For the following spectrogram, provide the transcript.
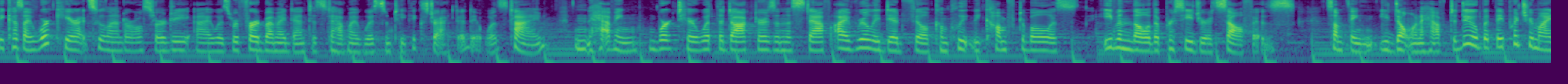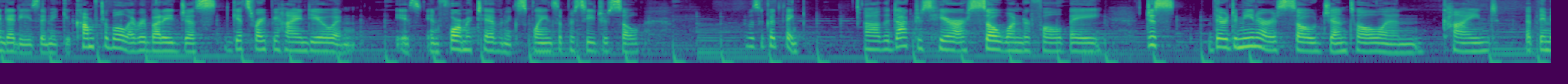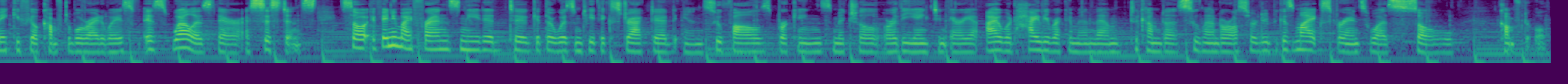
Because I work here at Siouxland Oral Surgery, I was referred by my dentist to have my wisdom teeth extracted. It was time. And having worked here with the doctors and the staff, I really did feel completely comfortable, even though the procedure itself is something you don't want to have to do, but they put your mind at ease. They make you comfortable. Everybody just gets right behind you and is informative and explains the procedure, so it was a good thing. Uh, the doctors here are so wonderful. They just, their demeanor is so gentle and kind that they make you feel comfortable right away, as, as, well as their assistants. So if any of my friends needed to get their wisdom teeth extracted in Sioux Falls, Brookings, Mitchell, or the Yankton area, I would highly recommend them to come to Siouxland Oral Surgery because my experience was so comfortable.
